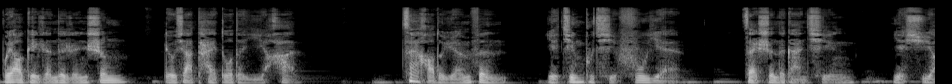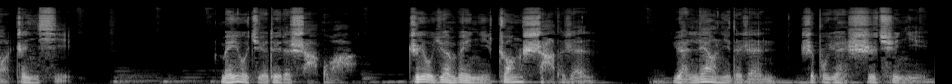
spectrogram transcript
不要给人的人生留下太多的遗憾。再好的缘分也经不起敷衍，再深的感情也需要珍惜。没有绝对的傻瓜，只有愿为你装傻的人。原谅你的人是不愿失去你。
